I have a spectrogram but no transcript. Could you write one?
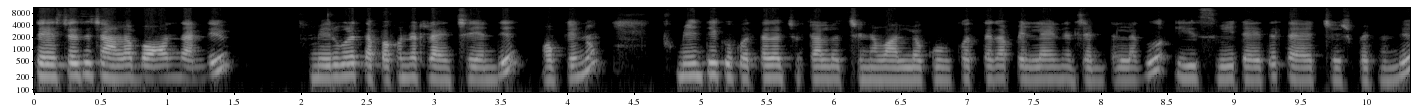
టేస్ట్ అయితే చాలా బాగుందండి. మీరు కూడా తప్పకుండా ట్రై చేయండి. ఓకేనా? మీ ఇంటికి కొత్తగా చుట్టాలు వచ్చిన వాళ్ళకు కొత్తగా పెళ్ళైన జంటలకు ఈ స్వీట్ అయితే తయారు చేసి పెట్టండి.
